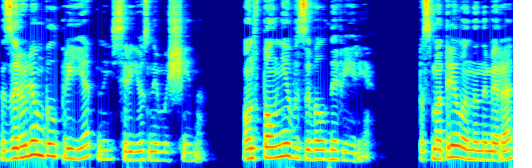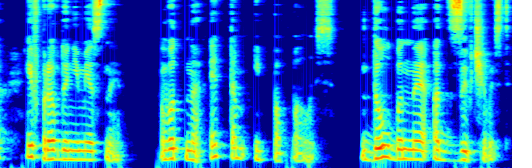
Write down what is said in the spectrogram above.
За рулем был приятный, серьезный мужчина. Он вполне вызывал доверие. Посмотрела на номера и вправду не местные. Вот на этом и попалась. Долбанная отзывчивость.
